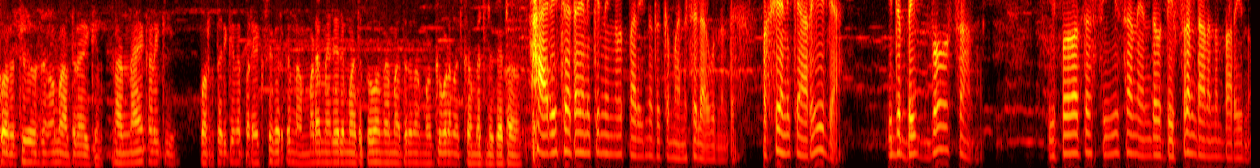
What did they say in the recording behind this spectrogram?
കുറച്ച് ദിവസങ്ങൾ മാത്രമായിരിക്കും. നന്നായി കളിക്ക്. പുറത്തിരിക്കുന്ന പ്രേക്ഷകർക്ക് നമ്മുടെ മേലെ ഒരു മതിപ്പ് വന്നാൽ മാത്രമേ നമുക്ക് ഇവിടെ നിൽക്കാൻ പറ്റുള്ളൂ കേട്ടോ. ഹാരി ചേട്ടാ എനിക്ക് നിങ്ങൾ പറയുന്നതൊക്കെ മനസ്സിലാവുന്നുണ്ട്. പക്ഷെ എനിക്ക് അറിയില്ല ഇത് ബിഗ് ബോസ് ആണ്. ഇപ്പോഴത്തെ സീസൺ എന്തോ ഡിഫറെന്റ് ആണെന്നും പറയുന്നു.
